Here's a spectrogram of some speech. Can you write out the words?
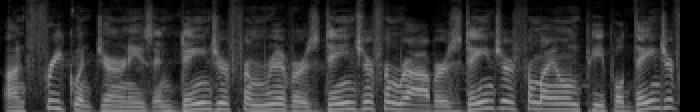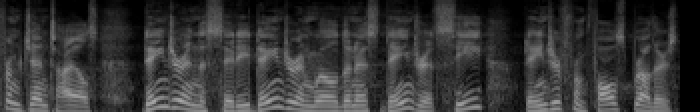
on frequent journeys, in danger from rivers, danger from robbers, danger from my own people, danger from Gentiles, danger in the city, danger in wilderness, danger at sea, danger from false brothers,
